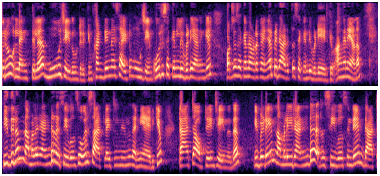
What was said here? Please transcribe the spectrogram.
ഒരു ലെങ്ത്തിൽ മൂവ് ചെയ്തുകൊണ്ടിരിക്കും. കണ്ടിന്യൂസ് ആയിട്ട് മൂവ് ചെയ്യും. ഒരു സെക്കൻഡിൽ ഇവിടെയാണെങ്കിൽ കുറച്ച് സെക്കൻഡ് അവിടെ കഴിഞ്ഞാൽ പിന്നെ അടുത്ത സെക്കൻഡ് ഇവിടെ ആയിരിക്കും അങ്ങനെയാണ്. ഇതിലും നമ്മൾ രണ്ട് റിസീവേഴ്സ് ഒരു സാറ്റലൈറ്റിൽ നിന്ന് തന്നെയായിരിക്കും ഡാറ്റ ഒപ്റ്റെയിൻ ചെയ്യുന്നത്. ഇവിടെയും നമ്മൾ ഈ രണ്ട് റിസീവേഴ്സിന്റെയും ഡാറ്റ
